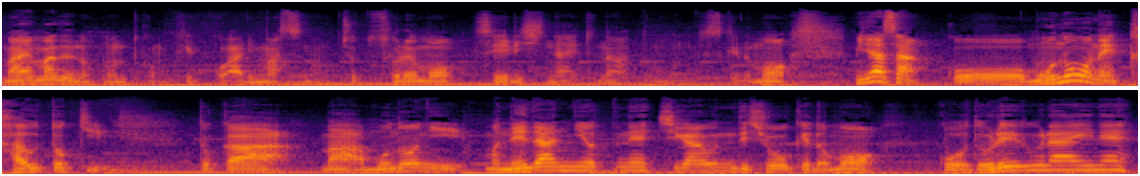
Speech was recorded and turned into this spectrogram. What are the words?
前までの本とかも結構ありますのでちょっとそれも整理しないとなと思うんですけども。皆さんこう物をね買う時とかまあ物に、まあ、値段によってね違うんでしょうけどもこうどれぐらいね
